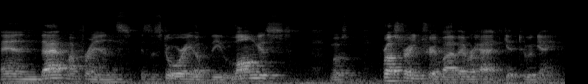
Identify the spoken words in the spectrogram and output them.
And that, my friends, is the story of the longest, most frustrating trip I've ever had to get to a game.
